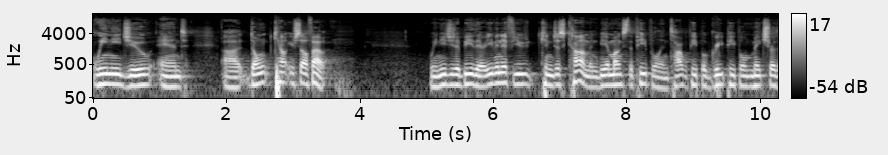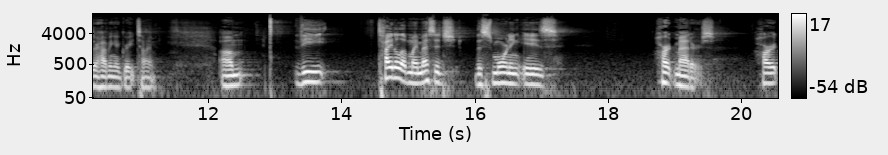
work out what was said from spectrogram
we need you, and uh, don't count yourself out. We need you to be there, even if you can just come and be amongst the people and talk with people, greet people, make sure they're having a great time. Um, the title of my message this morning is Heart Matters. Heart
